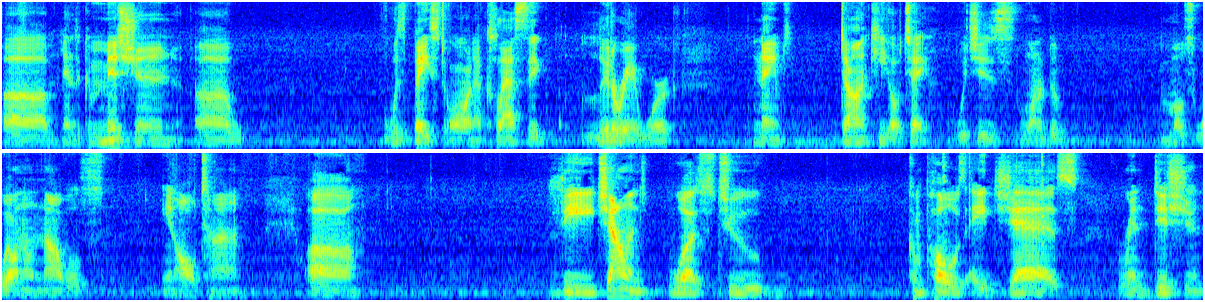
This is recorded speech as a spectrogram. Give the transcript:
uh, and the commission uh, was based on a classic literary work named Don Quixote, which is one of the most well-known novels in all time. Uh, the challenge was to compose a jazz rendition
